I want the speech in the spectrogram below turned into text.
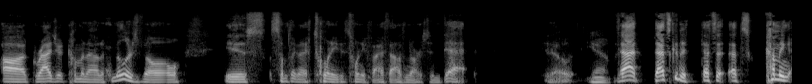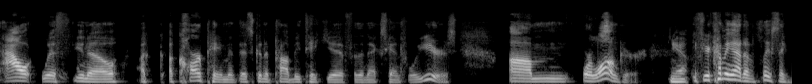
uh, graduate coming out of millersville is something like twenty to twenty five thousand dollars in debt. You know, yeah, that that's gonna that's a, that's coming out with you know a, a car payment that's going to probably take you for the next handful of years, um, or longer. Yeah, if you're coming out of a place like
